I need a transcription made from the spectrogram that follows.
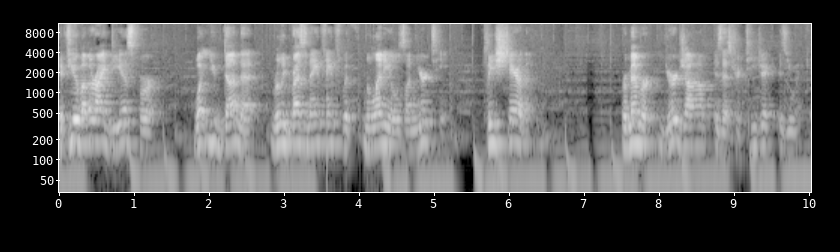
If you have other ideas for what you've done that really resonates with millennials on your team, please share them. Remember, your job is as strategic as you make it.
